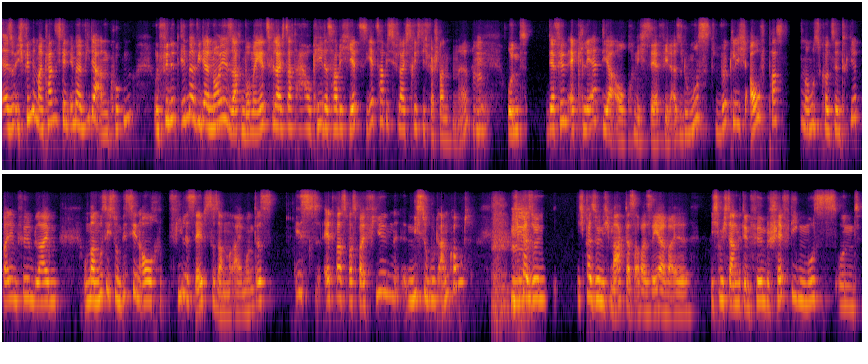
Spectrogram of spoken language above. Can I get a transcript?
also ich finde, man kann sich den immer wieder angucken und findet immer wieder neue Sachen, wo man jetzt vielleicht sagt, ah, okay, das habe ich jetzt, jetzt habe ich es vielleicht richtig verstanden. Ne? Mhm. Und der Film erklärt dir auch nicht sehr viel. Also du musst wirklich aufpassen, man muss konzentriert bei dem Film bleiben und man muss sich so ein bisschen auch vieles selbst zusammenreimen. Und das ist etwas, was bei vielen nicht so gut ankommt. Ich, persönlich, ich persönlich mag das aber sehr, weil ich mich dann mit dem Film beschäftigen muss und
